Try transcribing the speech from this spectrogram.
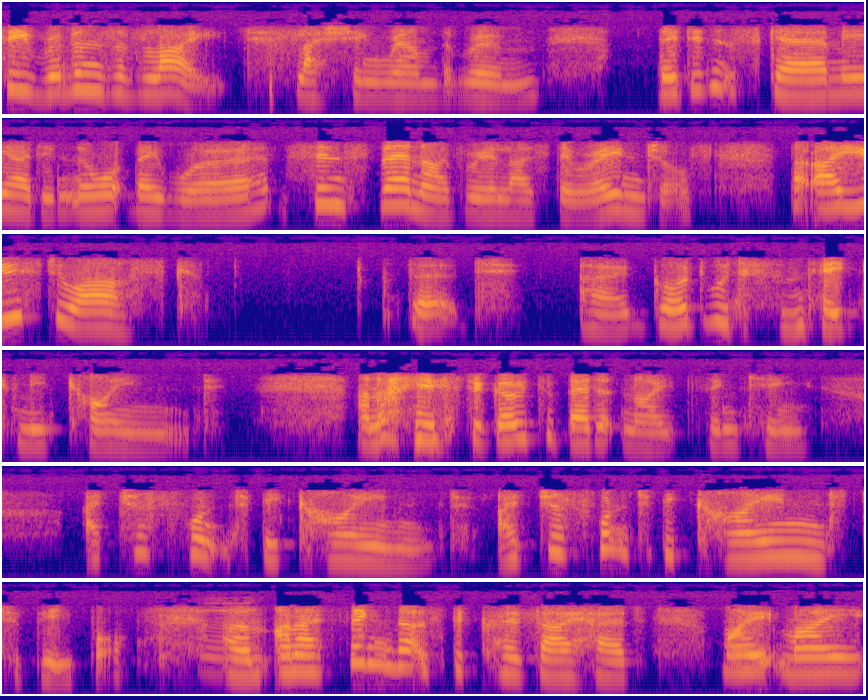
see ribbons of light flashing around the room. They didn't scare me. I didn't know what they were. Since then, I've realized they were angels. But I used to ask that uh, God would make me kind. And I used to go to bed at night thinking, I just want to be kind. I just want to be kind to people, mm. um, and I think that's because I had my my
